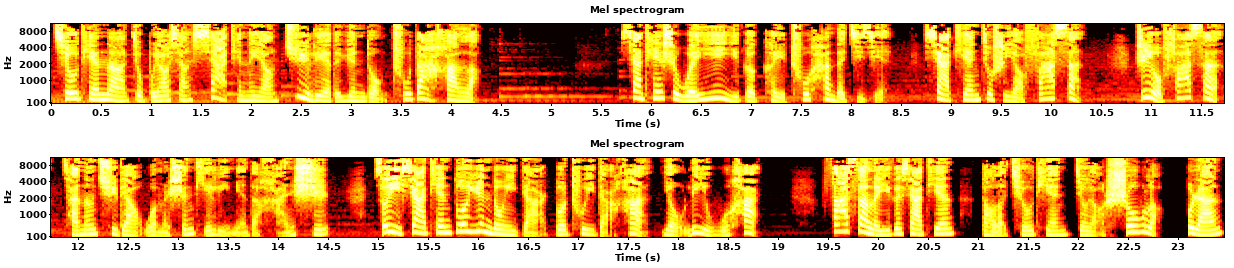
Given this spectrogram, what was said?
秋天呢就不要像夏天那样剧烈的运动出大汗了。夏天是唯一一个可以出汗的季节，夏天就是要发散，只有发散才能去掉我们身体里面的寒湿。所以夏天多运动一点多出一点汗，有利无害。发散了一个夏天，到了秋天就要收了，不然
